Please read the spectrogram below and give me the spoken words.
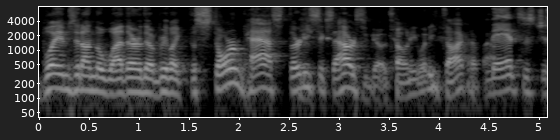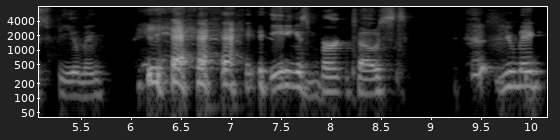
Blames it on the weather. They'll be like, the storm passed 36 hours ago, Tony. What are you talking about? Nantz is just fuming. Yeah. eating his burnt toast. you make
